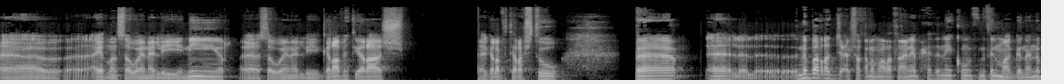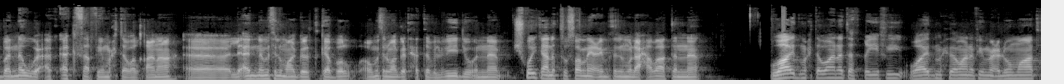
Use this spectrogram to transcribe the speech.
آه، أيضا سوينا ل Nier آه، سوينا ل Gravity Rush Gravity Rush 2 ف آه، نبى نرجع الفقرة مرة ثانية بحيث إنه يكون مثل ما قلنا نبى ننوع أكثر في محتوى القناة. آه، لأن مثل ما قلت قبل أو مثل ما قلت حتى بالفيديو إنه شوي كانت توصلنا يعني مثل الملاحظات إنه وايد محتوانا تثقيفي وايد محتوانا فيه معلومات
